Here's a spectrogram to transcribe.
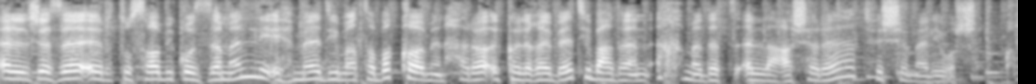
الجزائر تسابق الزمن لإهماد ما تبقى من حرائق الغابات بعد أن أخمدت العشرات في الشمال والشرق.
